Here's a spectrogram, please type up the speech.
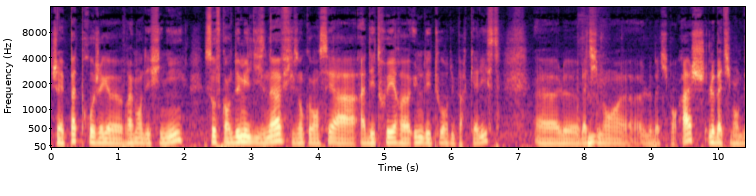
J'avais pas de projet euh, vraiment défini, sauf qu'en 2019, ils ont commencé à, à détruire euh, une des tours du parc Caliste, euh, le bâtiment, euh, le bâtiment H, le bâtiment B.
